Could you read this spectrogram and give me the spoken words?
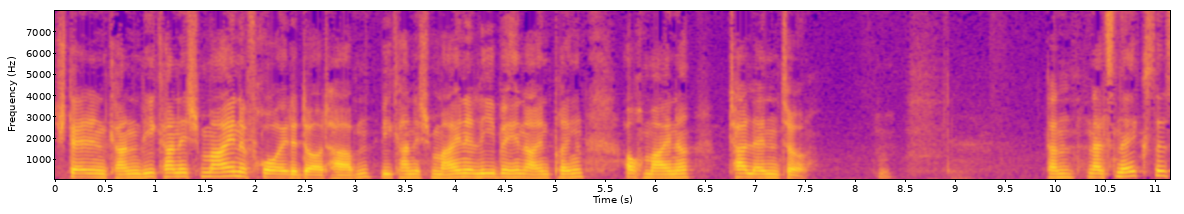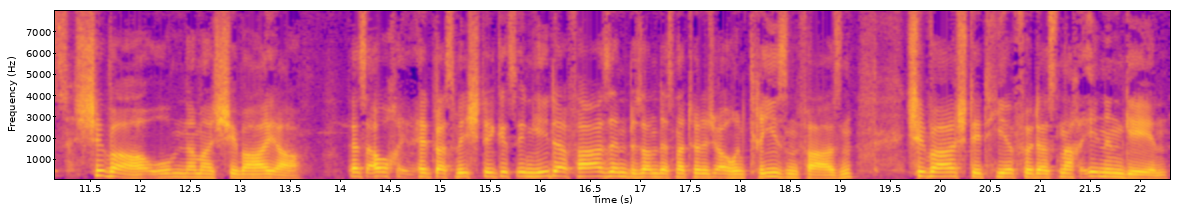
stellen kann. Wie kann ich meine Freude dort haben? Wie kann ich meine Liebe hineinbringen? Auch meine Talente. Dann als nächstes Shiva, Om Namah Shivaya. Das ist auch etwas Wichtiges in jeder Phase, besonders natürlich auch in Krisenphasen. Shiva steht hier für das Nach innen gehen,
